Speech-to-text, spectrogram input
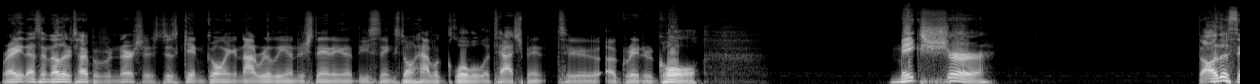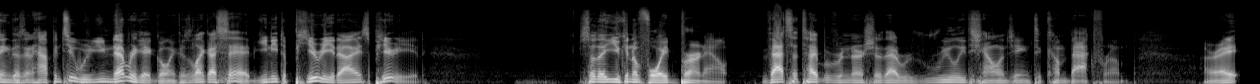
right? That's another type of inertia, is just getting going and not really understanding that these things don't have a global attachment to a greater goal. Make sure the other thing doesn't happen too, where you never get going. Because, like I said, you need to periodize, period so that you can avoid burnout. That's a type of inertia that was really challenging to come back from. All right.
